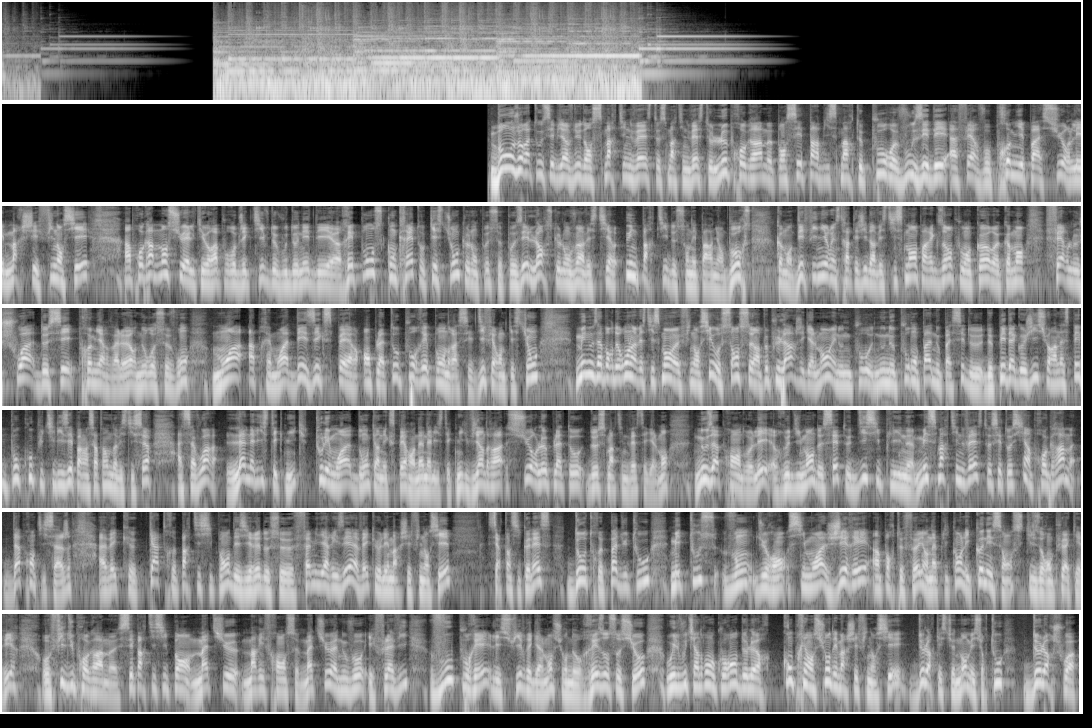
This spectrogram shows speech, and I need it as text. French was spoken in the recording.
Bonjour à tous et bienvenue dans Smart Invest. Smart Invest, le programme pensé par Bismart pour vous aider à faire vos premiers pas sur les marchés financiers. Un programme mensuel qui aura pour objectif de vous donner des réponses concrètes aux questions que l'on peut se poser lorsque l'on veut investir une partie de son épargne en bourse. Comment définir une stratégie d'investissement par exemple ou encore comment faire le choix de ses premières valeurs. Nous recevrons mois après mois des experts en plateau pour répondre à ces différentes questions. Mais nous aborderons l'investissement euh, financier au sens euh, un peu plus large également et nous ne, pourrons, pas nous passer de, de, pédagogie sur un aspect beaucoup utilisé par un certain nombre d'investisseurs, à savoir l'analyse technique. Tous les mois, donc, un expert en analyse technique viendra sur le plateau de Smart Invest également nous apprendre les rudiments de cette discipline. Mais Smart Invest, c'est aussi un programme d'apprentissage avec quatre participants désirés de se familiariser avec les marchés financiers. Certains s'y connaissent, d'autres pas du tout, mais tous vont durant six mois gérer un portefeuille en appliquant les connaissances qu'ils auront pu acquérir au fil du programme. Ces participants, Mathieu, Marie-France, Mathieu à nouveau et Flavie, vous pourrez les suivre également sur nos réseaux sociaux où ils vous tiendront au courant de leur compréhension des marchés financiers, de leurs questionnements, mais surtout de leurs choix.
